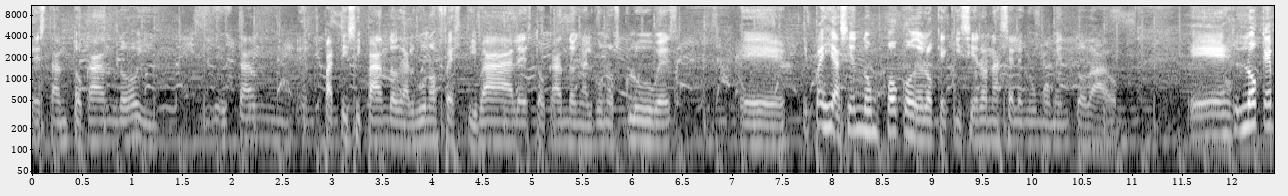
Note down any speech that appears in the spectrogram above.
están tocando y están participando de algunos festivales, tocando en algunos clubes, eh, y pues y haciendo un poco de lo que quisieron hacer en un momento dado. Eh, lo que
